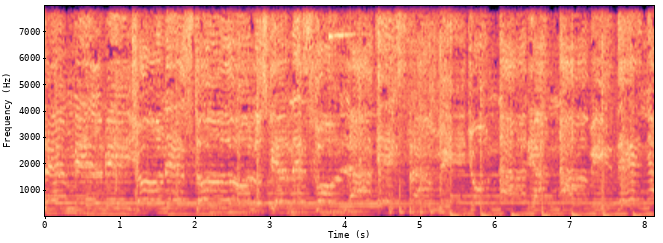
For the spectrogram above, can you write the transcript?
Mil millones todos los viernes con la extra millonaria navideña.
